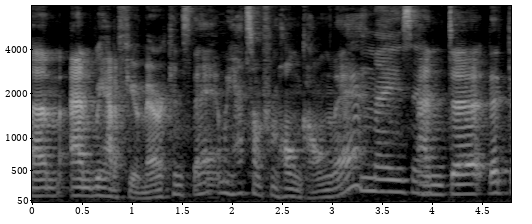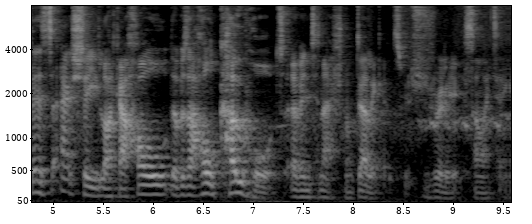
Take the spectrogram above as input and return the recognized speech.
Um, and we had a few Americans there, and we had some from Hong Kong there. Amazing. And uh, there, there's actually like a whole, there was a whole cohort of international delegates, which was really exciting.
